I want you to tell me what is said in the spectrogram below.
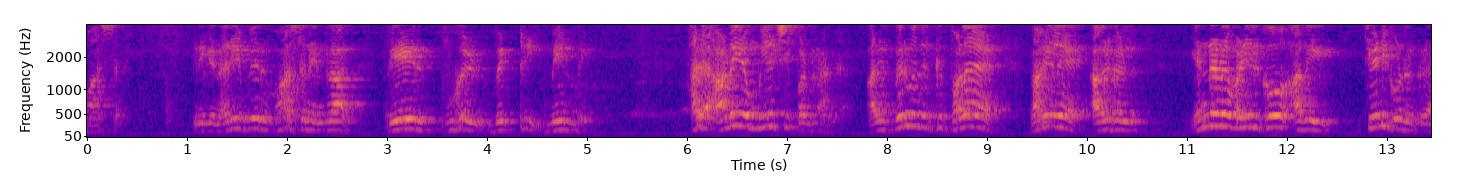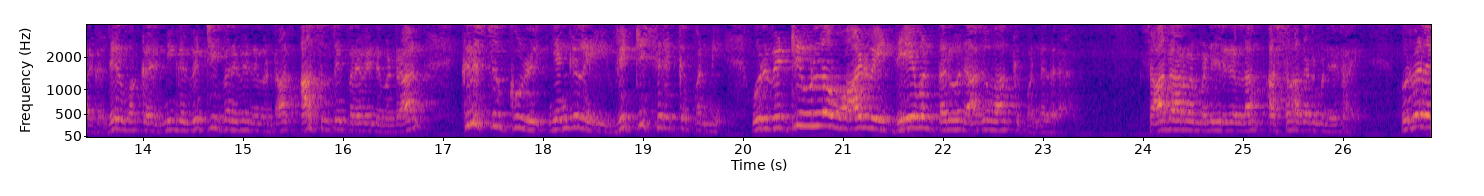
வாசனை. இன்னைக்கு நிறைய பேர் வாசனை என்றால் பேர் புகழ் வெற்றி மேன்மை. அதை அடைய முயற்சி பண்றாங்க. அதை பெறுவதற்கு பல வகையில அவர்கள் என்னென்ன வழி இருக்கோ அதை தேடிக்கொண்டிருக்கிறார்கள் தேவ மக்கள் நீங்கள் வெற்றி பெற வேண்டும் என்றால் ஆசிரத்தை பெற வேண்டும் என்றால் கிறிஸ்துக்குள் எங்களை வெற்றி சிறக்க பண்ணி ஒரு வெற்றி உள்ள வாழ்வை தேவன் தருவதாக வாக்கு பண்ணுகிறார். சாதாரண மனிதர்கள் எல்லாம் அசாதாரண மனிதராய் ஒருவேளை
